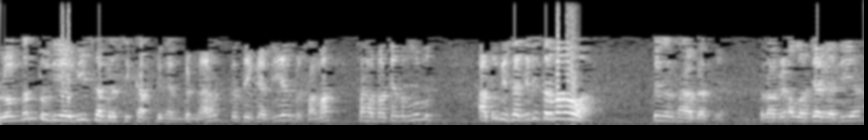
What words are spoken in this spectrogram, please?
Belum tentu dia bisa bersikap dengan benar ketika dia bersama sahabatnya tersebut. Atau bisa jadi terbawa dengan sahabatnya. Tetapi Allah jaga dia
